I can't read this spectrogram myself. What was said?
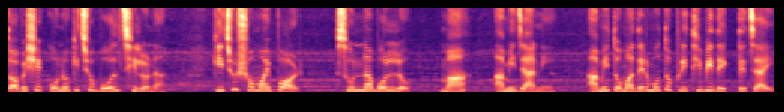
তবে সে কোনো কিছু বলছিল না। কিছু সময় পর সুন্না বলল, মা, আমি জানি। আমি তোমাদের মতো পৃথিবী দেখতে চাই।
